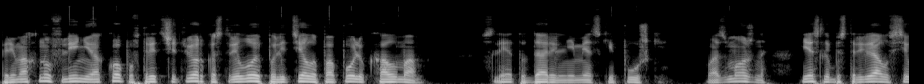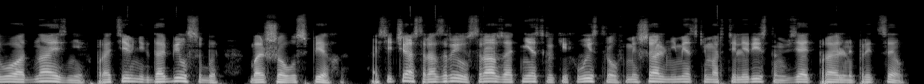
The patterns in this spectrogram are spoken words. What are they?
Перемахнув линию окопов, 34-ка стрелой полетела по полю к холмам. Вслед ударили немецкие пушки. Возможно, если бы стреляла всего одна из них, противник добился бы большого успеха. А сейчас разрывы сразу от нескольких выстрелов мешали немецким артиллеристам взять правильный прицел.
